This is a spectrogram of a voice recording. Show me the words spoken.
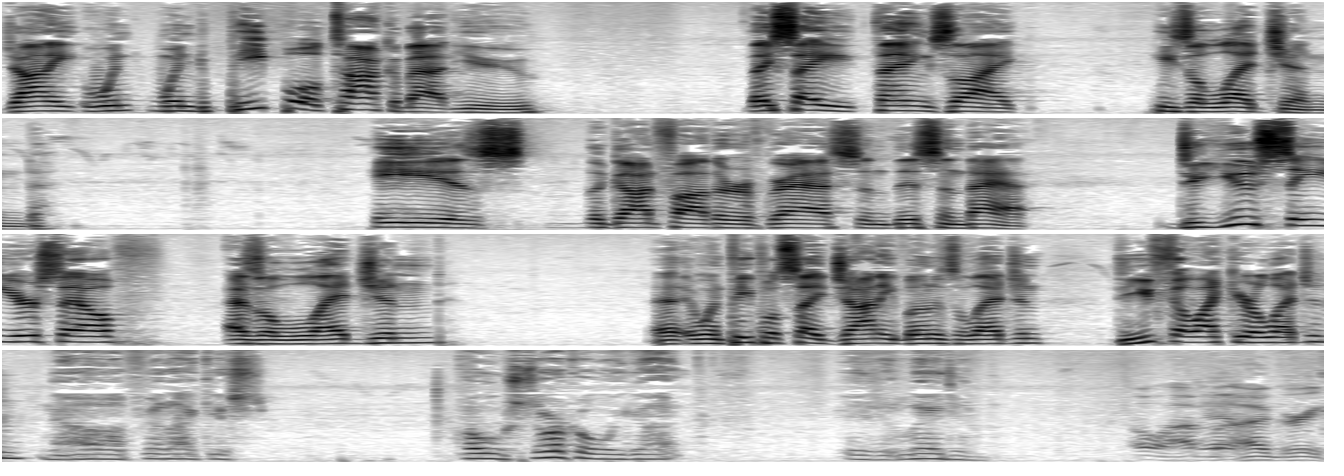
Johnny. When when people talk about you, they say things like he's a legend. He is the godfather of grass and this and that. Do you see yourself as a legend? Uh, when people say Johnny Boone is a legend, do you feel like you're a legend? No, I feel like this whole circle we got is a legend. Oh, I, I agree.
